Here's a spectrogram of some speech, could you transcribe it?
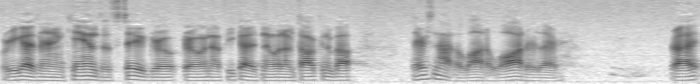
where you guys are in Kansas too, grow, growing up, you guys know what I'm talking about. There's not a lot of water there, right?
